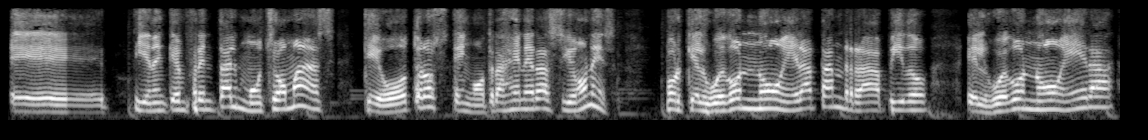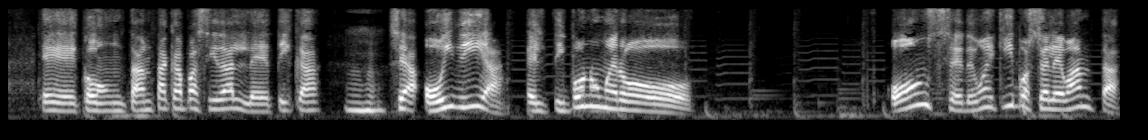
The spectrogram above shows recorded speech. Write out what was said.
eh, tienen que enfrentar mucho más que otros en otras generaciones, porque el juego no era tan rápido, el juego no era eh, con tanta capacidad atlética. O sea, hoy día el tipo número 11 de un equipo se levanta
